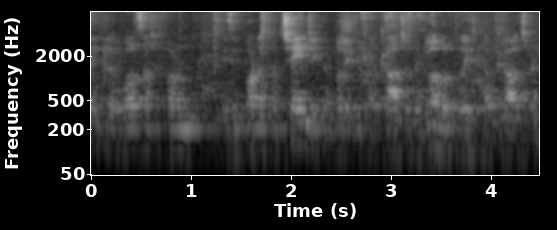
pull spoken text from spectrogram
in the World Social Forum is important for changing the political culture, the global political culture.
